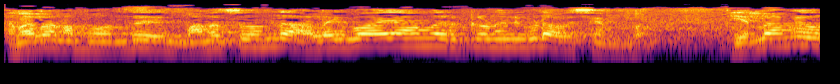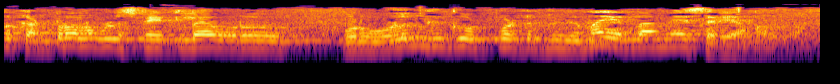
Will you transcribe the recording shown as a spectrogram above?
அதனால் நம்ம வந்து மனசு வந்து அலைவாயாமல் இருக்கணும்னு கூட அவசியம் இல்லை. எல்லாமே ஒரு கண்ட்ரோலபிள் ஸ்டேட்டில் ஒரு ஒரு ஒழுங்குக்கு உட்பட்டுச்சுன்னா எல்லாமே சரியானது தான்.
